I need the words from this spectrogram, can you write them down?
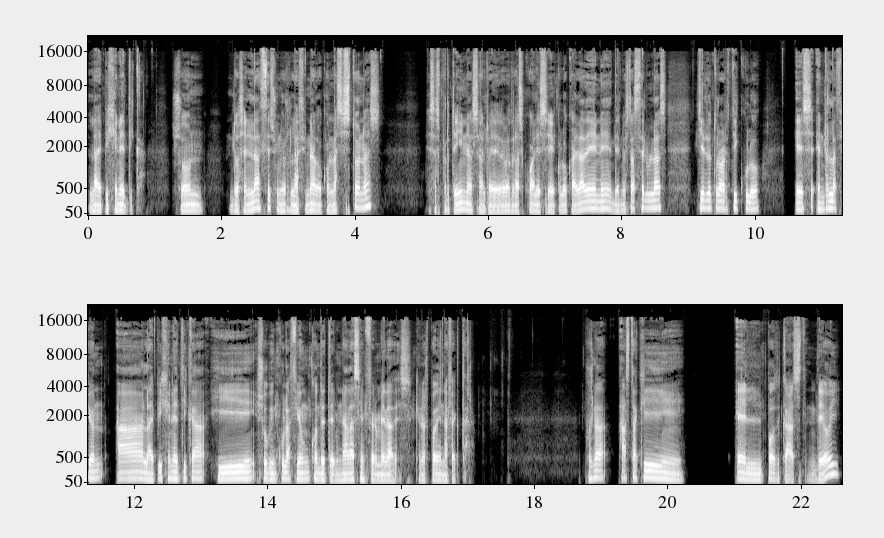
la epigenética. Son dos enlaces, uno relacionado con las histonas, esas proteínas alrededor de las cuales se coloca el ADN de nuestras células, y el otro artículo es en relación a la epigenética y su vinculación con determinadas enfermedades que nos pueden afectar. Pues nada, hasta aquí el podcast de hoy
